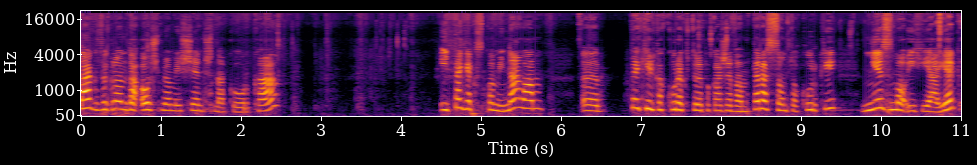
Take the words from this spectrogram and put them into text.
Tak wygląda 8-miesięczna kurka. I tak jak wspominałam, e, te kilka kurek, które pokażę Wam teraz, są to kurki nie z moich jajek,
